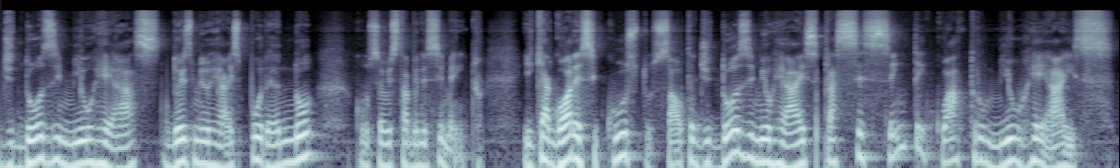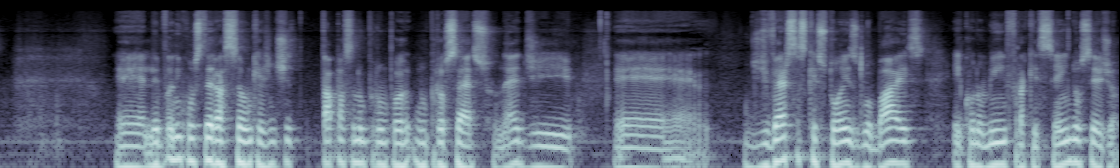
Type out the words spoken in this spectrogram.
de 12 mil reais, 2 mil reais por ano com seu estabelecimento. E que agora esse custo salta de 12 mil reais para 64 mil reais. É, levando em consideração que a gente está passando por um, um processo né, de é, de diversas questões globais, economia enfraquecendo, ou seja,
